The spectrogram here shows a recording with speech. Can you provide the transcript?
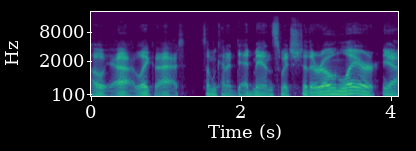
Oh yeah, I like that. Some kind of dead man switch to their own lair. Yeah.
